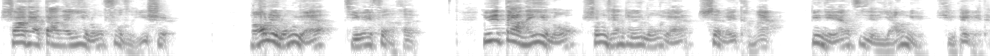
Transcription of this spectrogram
杀害大内义隆父子一事，毛利隆元极为愤恨，因为大内义隆生前对于隆元甚为疼爱，并且将自己的养女许配给他，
